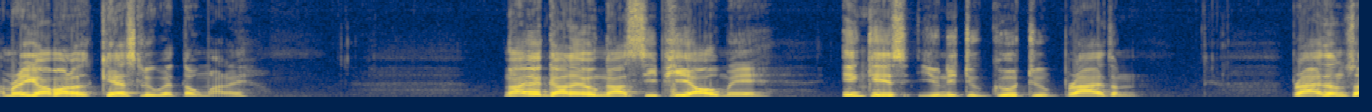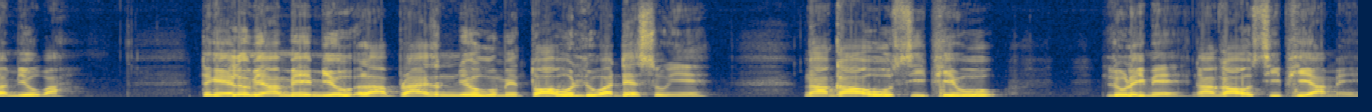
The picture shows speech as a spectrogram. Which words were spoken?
အမေရိကန်မှာတော့ gas လို့ပဲသုံးပါတယ်ငါရဲ့ကားလေးကိုငါစီဖြည့်အောင်မယ် in case you need to go to Brighton Brighton ဆိုတာမြို့ပါတကယ်လို့များမင်းမြို့ဟလာ Brighton မြို့ကိုမင်းသွားဖို့လိုအပ်တဲ့ဆိုရင်ငါကားကိုစီဖြည့်ဖို့လိုလိမ့်မယ်ငါကားကိုစီဖြည့်ရမယ်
